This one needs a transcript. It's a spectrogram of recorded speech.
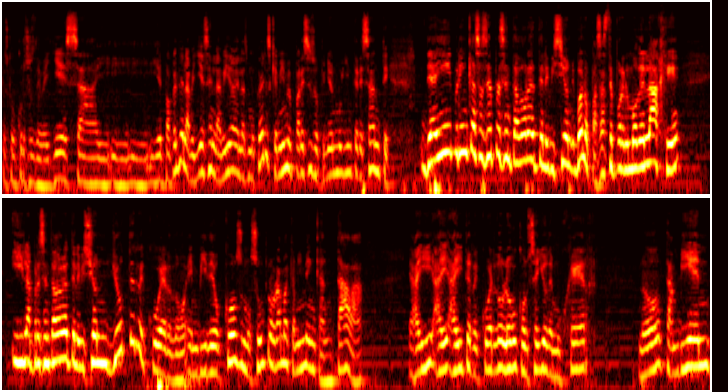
los concursos de belleza y, el papel de la belleza en la vida de las mujeres, que a mí me parece su opinión muy interesante. De ahí brincas a ser presentadora de televisión, bueno, pasaste por el modelaje y la presentadora de televisión, yo te recuerdo en Videocosmos, un programa que a mí me encantaba, ahí, ahí, ahí te recuerdo luego con sello de mujer, ¿no? También,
